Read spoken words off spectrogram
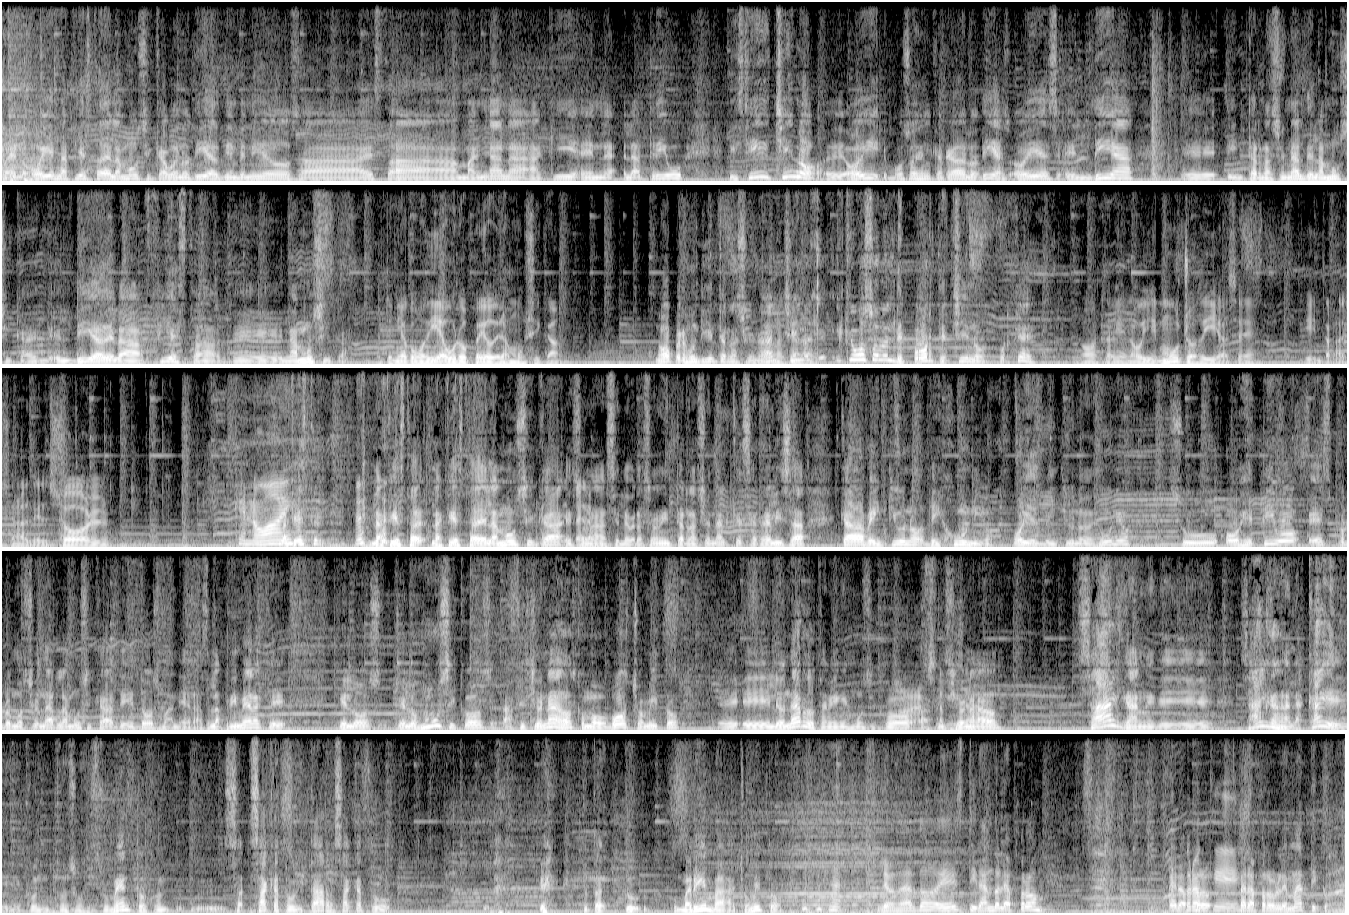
Bueno, hoy es la fiesta de la música. Buenos días, bienvenidos a esta mañana aquí en la tribu. Y sí, Chino, eh, hoy vos sos el encargado de los días. Hoy es el Día eh, Internacional de la Música, el, el día de la fiesta de la música. Lo tenía como Día Europeo de la Música. No, pero es un día internacional. Internacional. Chino, ¿qué- es que vos solo el deporte, Chino. ¿Por qué? No, está bien. Hoy hay muchos días, ¿eh? Día Internacional del Sol. Que no La hay. fiesta, la fiesta, la fiesta de la música La es la una celebración internacional que se realiza cada 21 de junio. Hoy es 21 de junio. Su objetivo es promocionar la música de dos maneras. La primera que, que los, que los músicos aficionados, como vos, Chomito, eh, eh, Leonardo también es músico aficionado, salgan, eh, salgan a la calle con, con sus instrumentos, con, sa- saca tu guitarra, saca tu, tu, ta- tu- tu marimba, Chomito. Leonardo es tirándole a pro. Pero, ¿A pro pro- qué? pero problemático.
